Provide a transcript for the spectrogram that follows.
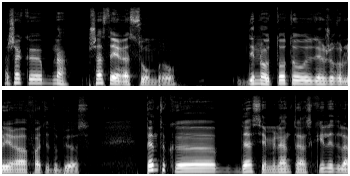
așa că, na, și asta era sumbru. Din nou, totul din jurul lui era foarte dubios. Pentru că, de asemenea, în transcrierile de la,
